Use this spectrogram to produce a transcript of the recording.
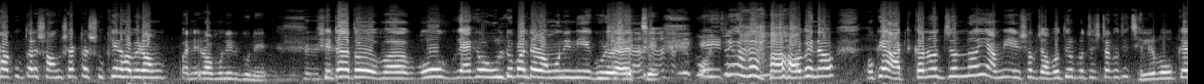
থাকুক তার সংসারটা সুখের হবে রম মানে রমণীর গুণে। সেটা তো ও একে উল্টো পাল্টা রমণী নিয়ে ঘুরে বেড়াচ্ছে। এইটা হবে না। ওকে আটকানোর জন্যই আমি এসব যাবতীয় প্রচেষ্টা করছি। ছেলের বউকে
